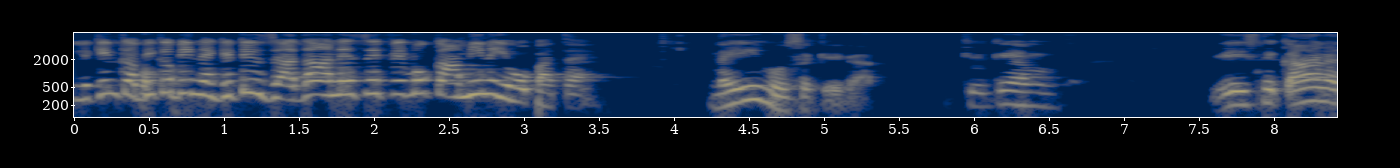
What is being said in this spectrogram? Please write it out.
लेकिन कभी कभी नेगेटिव ज़्यादा आने से फिर वो काम ही नहीं हो पाता है। नहीं हो सकेगा क्योंकि हम ये इसने कहा ना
